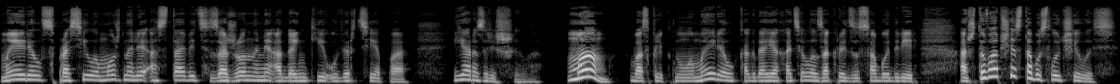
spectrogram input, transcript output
Мэрил спросила, можно ли оставить зажженными огоньки у вертепа. Я разрешила. «Мам!» — воскликнула Мэрил, когда я хотела закрыть за собой дверь. «А что вообще с тобой случилось?»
